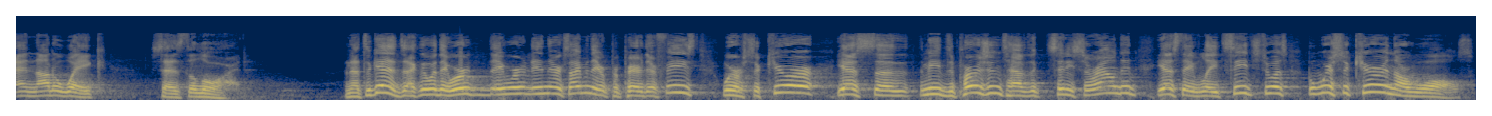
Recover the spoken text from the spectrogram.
and not awake, says the Lord. And that's again exactly what they were. They were in their excitement. They were prepared their feast. We're secure. Yes, uh, the Medes, the Persians have the city surrounded. Yes, they've laid siege to us, but we're secure in our walls.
